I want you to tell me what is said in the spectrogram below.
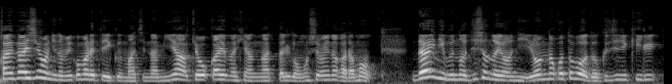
海外資本に飲み込まれていく街並みや教会への批判があったりで面白いながらも、第二部の辞書のようにいろんな言葉を独自に切り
